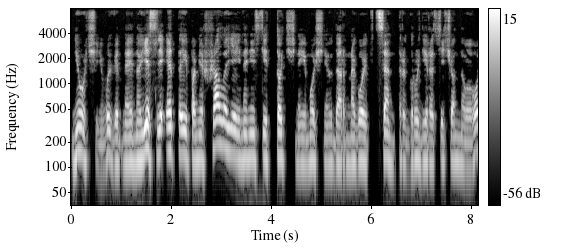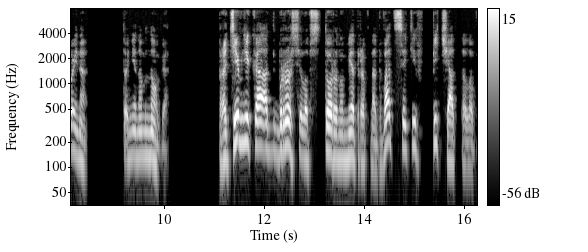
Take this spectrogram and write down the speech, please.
не очень выгодное, но если это и помешало ей нанести точный и мощный удар ногой в центр груди рассеченного воина, то не намного. Противника отбросило в сторону метров на двадцать и впечатало в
